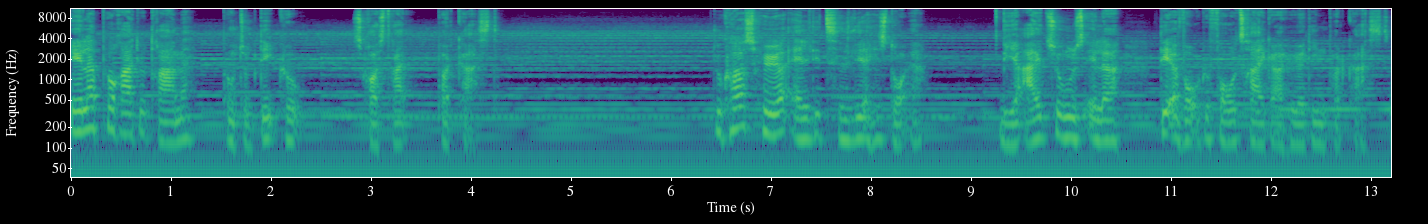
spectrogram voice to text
eller på radiodrama.dk podcast. Du kan også høre alle de tidligere historier via iTunes eller der, hvor du foretrækker at høre din podcast.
